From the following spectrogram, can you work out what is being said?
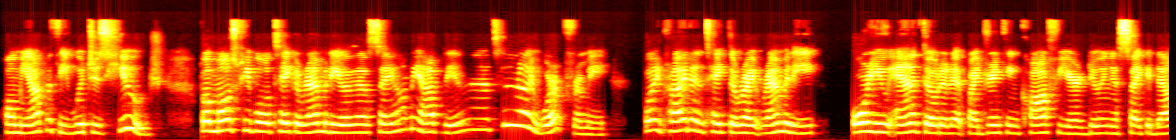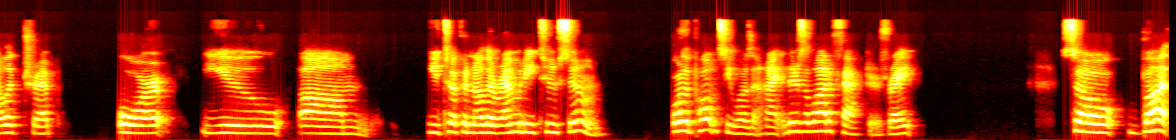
homeopathy, which is huge. But most people will take a remedy or they'll say homeopathy, eh, it didn't really work for me. Well, you probably didn't take the right remedy, or you antidoted it by drinking coffee or doing a psychedelic trip, or you um you took another remedy too soon, or the potency wasn't high. There's a lot of factors, right? So, but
